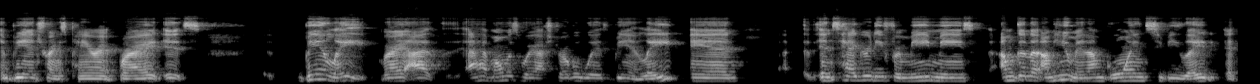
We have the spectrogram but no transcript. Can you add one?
and being transparent. Right? It's being late. Right? I I have moments where I struggle with being late and uh, integrity for me means I'm gonna, I'm human. I'm going to be late at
